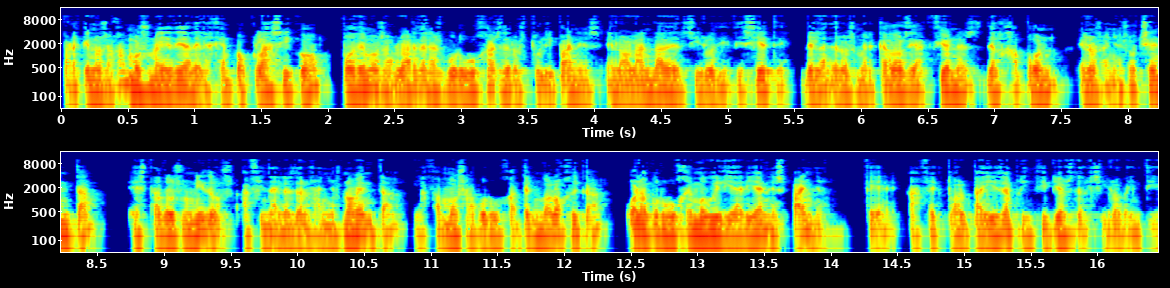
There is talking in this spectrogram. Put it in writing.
Para que nos hagamos una idea del ejemplo clásico, podemos hablar de las burbujas de los tulipanes en la Holanda del siglo XVII, de la de los mercados de acciones del Japón en los años 80 Estados Unidos a finales de los años 90, la famosa burbuja tecnológica, o la burbuja inmobiliaria en España, que afectó al país a principios del siglo XXI.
